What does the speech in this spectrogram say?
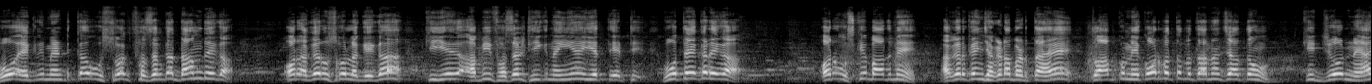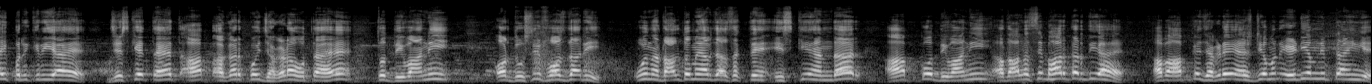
वो एग्रीमेंट का उस वक्त फ़सल का दाम देगा। और अगर उसको लगेगा कि ये अभी फ़सल ठीक नहीं है, ये वो तय करेगा। और उसके बाद में अगर कहीं झगड़ा बढ़ता है तो आपको मैं एक और बता बताना चाहता हूँ कि जो न्यायिक प्रक्रिया है, जिसके तहत आप अगर कोई झगड़ा होता है तो दीवानी और दूसरी फौजदारी, उन अदालतों में आप जा सकते हैं। इसके अंदर आपको दीवानी अदालत से बाहर कर दिया है। अब आपके झगड़े एसडीएम और एडीएम निपटाएँगे।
